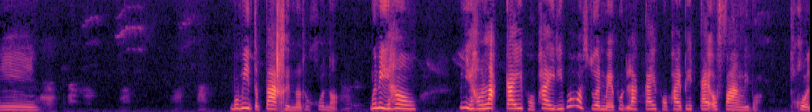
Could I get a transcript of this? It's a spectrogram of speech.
นี่บ่มีตะปาขึ้นเนาะทุกคนเนาะมื้อนี้เฮามื้อนี้เฮาลักไก่พอไผ่ดีบ่ส่วนแม่พูดลักไก่พอไผ่ไปเฮ็ดไก่เอาฟางดีบ่ทุกคน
